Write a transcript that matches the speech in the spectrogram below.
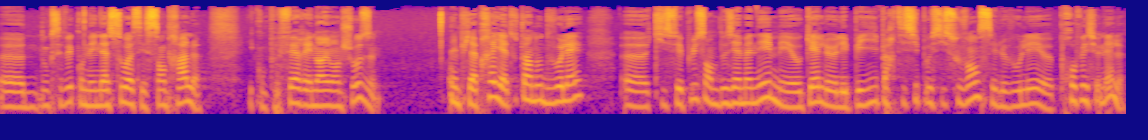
donc ça fait qu'on est une asso assez centrale et qu'on peut faire énormément de choses. Et puis après, il y a tout un autre volet euh, qui se fait plus en deuxième année, mais auquel les pays participent aussi souvent, c'est le volet euh, professionnel.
